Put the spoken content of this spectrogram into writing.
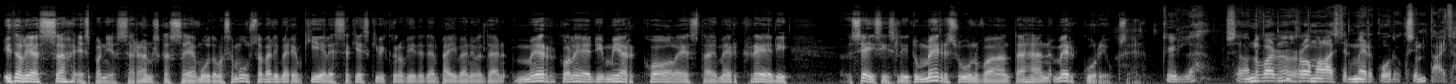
Italiassa, Espanjassa, Ranskassa ja muutamassa muussa välimeren kielessä keskiviikkona vietetään päivää nimeltään Mercoledi, Mercoles tai Mercredi. Se ei siis liity Mersuun, vaan tähän Merkuriukseen. Kyllä, se on vain roomalaisten Merkuriuksen päivä.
